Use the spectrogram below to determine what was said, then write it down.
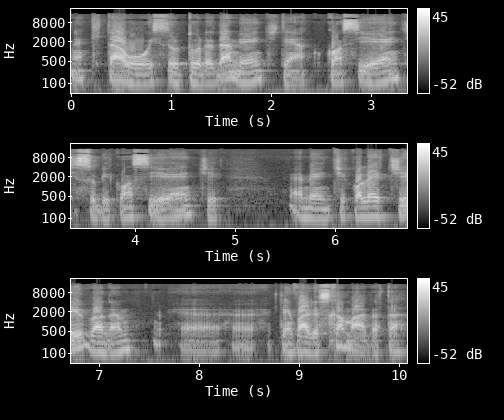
Aqui está a estrutura da mente, tem a consciente, subconsciente, é mente coletiva, né? É, é tem várias camadas, tá?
